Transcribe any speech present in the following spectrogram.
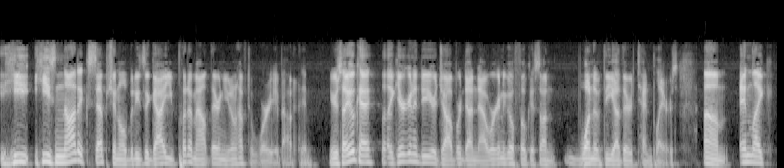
he he's not exceptional, but he's a guy you put him out there and you don't have to worry about him. You're just like, okay, like you're gonna do your job. We're done now. We're gonna go focus on one of the other ten players. Um, and like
